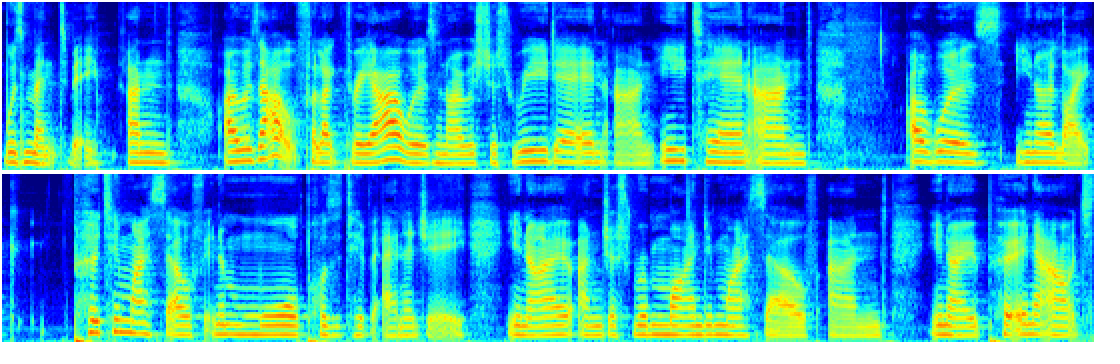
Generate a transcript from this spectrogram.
was meant to be. And I was out for like three hours and I was just reading and eating and I was, you know, like putting myself in a more positive energy, you know, and just reminding myself and, you know, putting it out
